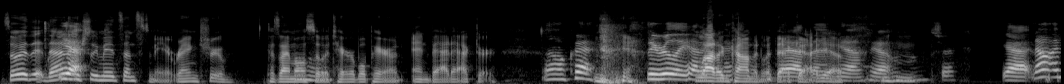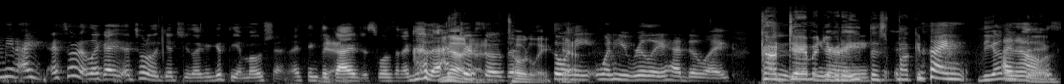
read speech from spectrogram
so th- that Yeah. actually made sense to me. It rang true because I'm also a terrible parent and bad actor. Okay. yeah. So you really had A lot in common with that guy, then. yeah. Yeah. Yeah. Mhm. mhm, Sure. Yeah. No, I mean, I, I sort of like I, I totally get you. Like I get the emotion. I think the Yeah. guy just wasn't a good actor. No, no, no, so the, totally. So when yeah. he when he really had to like, God damn it, you're to eat this fucking. I, The other I know. Thing.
